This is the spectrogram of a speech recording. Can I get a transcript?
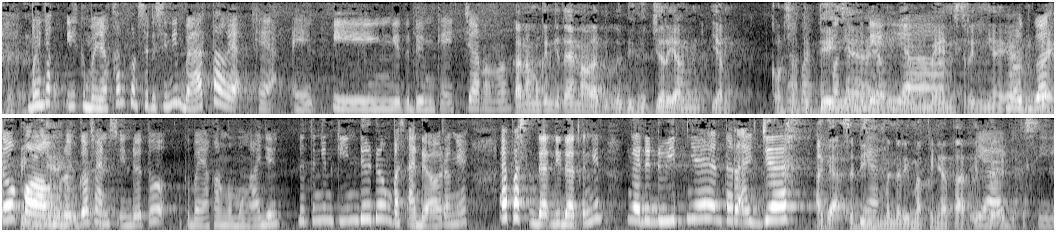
Banyak ih kebanyakan konser di sini batal ya. Kayak Eping gitu Dreamcatcher. Karena mungkin kita emang lebih lebih ngejar yang yang konser gedenya, konser gede, yang, iya. yang mainstreamnya ya. Menurut gue tuh kalau menurut gitu gue ya. fans Indo tuh kebanyakan ngomong aja datengin ke Indo dong pas ada orangnya eh pas da- didatengin nggak ada duitnya ntar aja agak sedih Ya. menerima kenyataan itu. ya ya. gitu sih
